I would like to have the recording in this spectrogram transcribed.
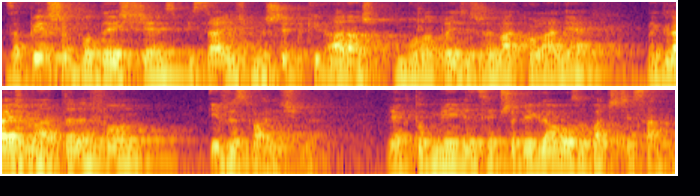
Za pierwszym podejściem spisaliśmy szybki aranż, można powiedzieć, że na kolanie. Nagraliśmy na telefon, i wysłaliśmy. Jak to mniej więcej przebiegało, zobaczcie sami.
